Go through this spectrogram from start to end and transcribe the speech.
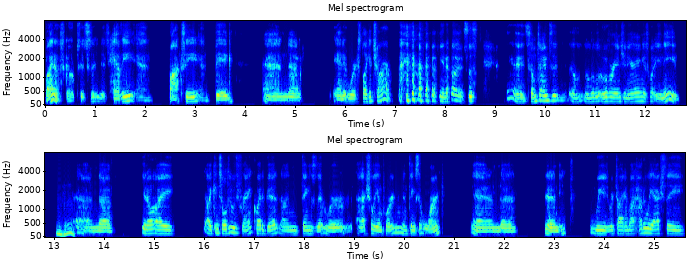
binoscopes. It's it's heavy and boxy and big, and uh, and it works like a charm. you know, it's just yeah, sometimes it, a, a little over engineering is what you need. Mhm. And uh, you know, I I consulted with Frank quite a bit on things that were actually important and things that weren't, and uh, and we were talking about how do we actually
